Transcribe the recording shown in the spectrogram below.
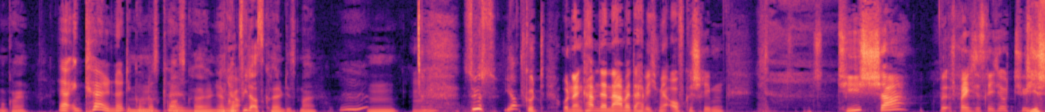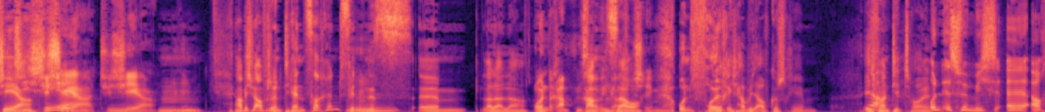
Okay. ja, in Köln, ne? Die kommt Mhm, aus Köln. Aus Köln. Ja, Ja. kommt viel aus Köln diesmal. Mhm. Mhm. Süß, ja. Gut. Und dann kam der Name, da habe ich mir aufgeschrieben, Tisha? Spreche ich das richtig? Tischea. Tischea. Tischea. Mhm. Mhm. Habe ich mir aufgeschrieben, Tänzerin, Fitness, ähm, lalala. Und Rampensau. Rampensau. aufgeschrieben, ja. Und feurig habe ich aufgeschrieben. Ich Ja. fand die toll. Und ist für mich äh, auch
